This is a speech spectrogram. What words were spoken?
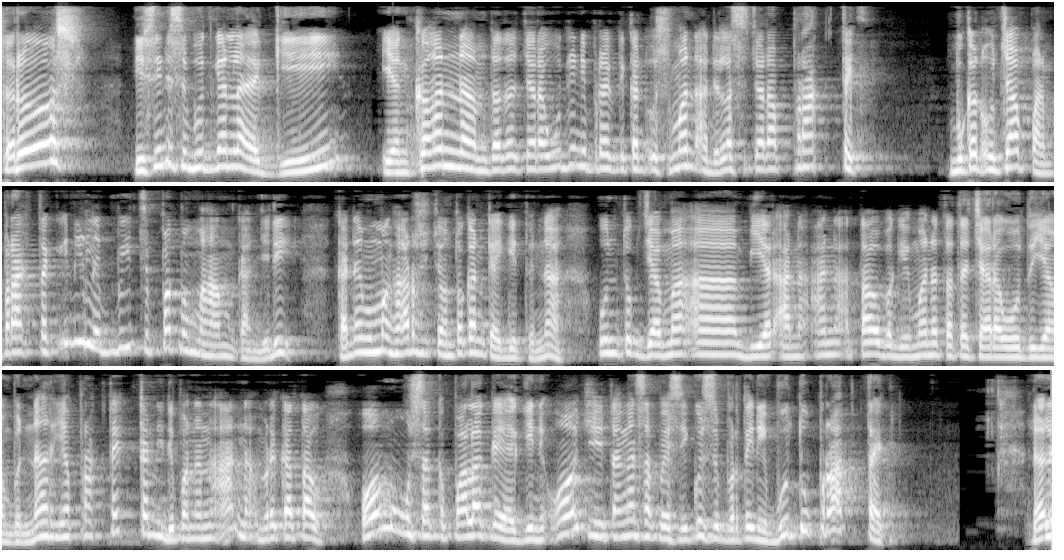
Terus di sini sebutkan lagi yang keenam tata cara wudhu yang dipraktikkan Usman adalah secara praktik. Bukan ucapan, praktek ini lebih cepat memahamkan. Jadi kadang memang harus dicontohkan kayak gitu. Nah, untuk jamaah biar anak-anak tahu bagaimana tata cara wudhu yang benar, ya praktekkan di depan anak-anak. Mereka tahu, oh mengusap kepala kayak gini, oh cuci tangan sampai siku seperti ini. Butuh praktek. Lalu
